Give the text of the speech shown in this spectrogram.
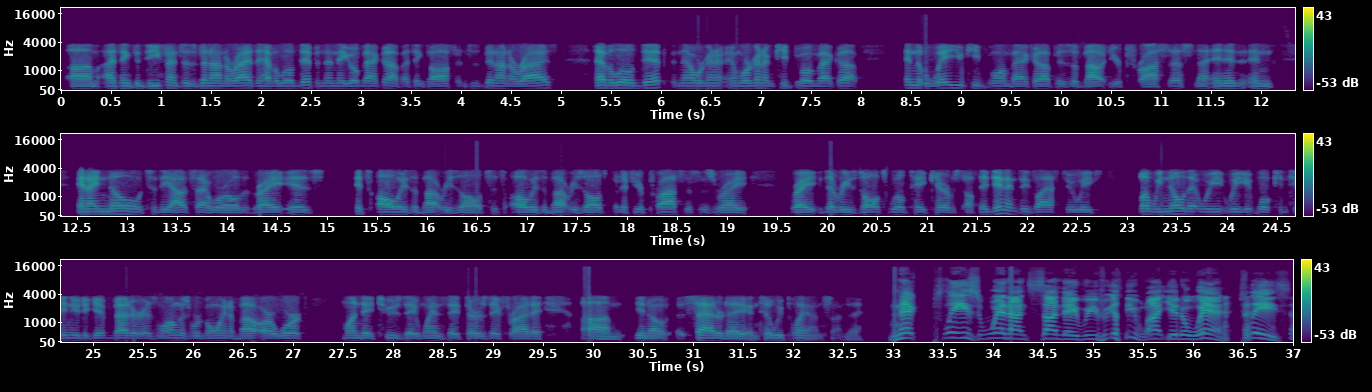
Um, I think the defense has been on a rise. They have a little dip and then they go back up. I think the offense has been on a rise have a little dip, and now we're gonna and we're gonna keep going back up. And the way you keep going back up is about your process, and and and I know to the outside world, right, is it's always about results. It's always about results. But if your process is right, right, the results will take care of themselves. They didn't these last two weeks, but we know that we we will continue to get better as long as we're going about our work Monday, Tuesday, Wednesday, Thursday, Friday, um, you know, Saturday until we play on Sunday. Nick, please win on Sunday. We really want you to win. Please.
